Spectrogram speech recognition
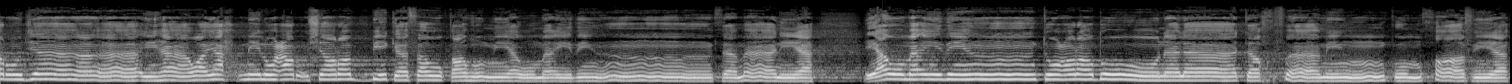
أرجائها ويحمل عرش ربك فوقهم يومئذ ثمانية. يومئذ تعرضون لا تخفى منكم خافية.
